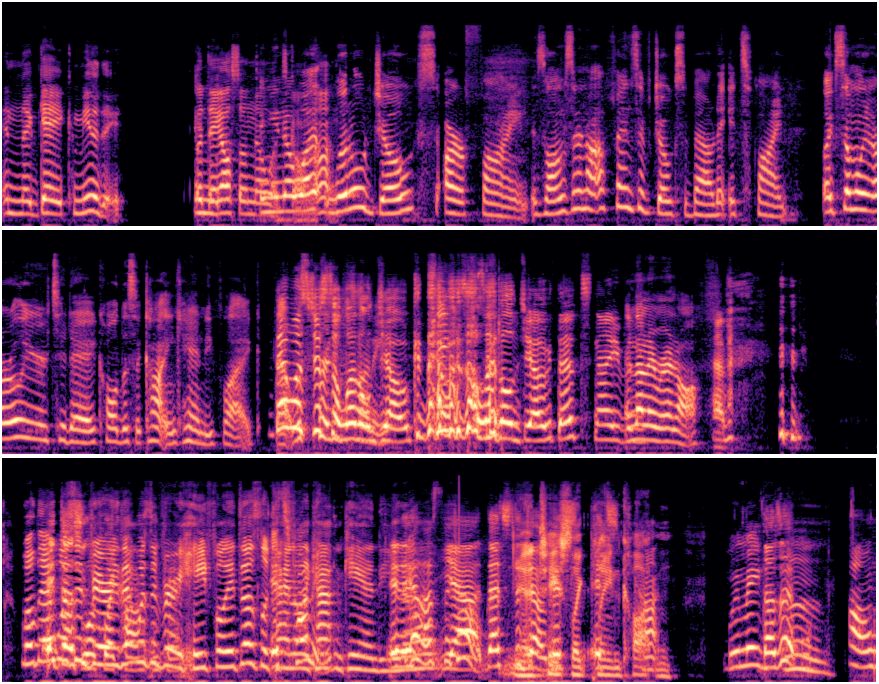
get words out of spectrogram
in the gay community. But And they also know and what's you know going what? on. Little jokes are fine as long as they're not offensive jokes about it. It's fine. Like someone earlier today called us a cotton candy flag. that, was, just a little funny. joke. That was a little joke. That's not even. And then I ran off. Well, that It wasn't very like that wasn't very candy. hateful. It does look kind of like cotton candy. you It is. know? that's the yeah, joke. that's the Yeah, joke. it tastes It's- like it's plain cotton. We make. Does it? Mm. Oh,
